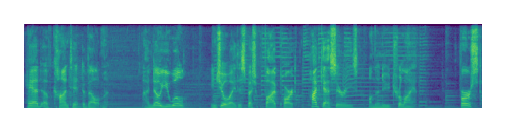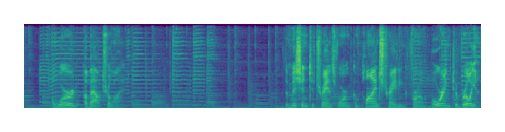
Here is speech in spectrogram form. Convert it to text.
Head of Content Development. I know you will enjoy this special five part podcast series on the new Traliant. First, a word about Traliant. The mission to transform compliance training from boring to brilliant.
